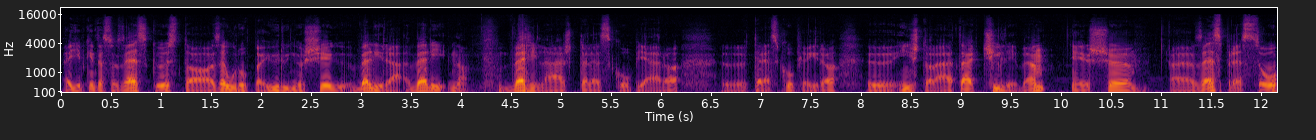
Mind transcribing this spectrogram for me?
Egyébként ezt az eszközt az Európai űrügynökség Velira, Veli, na, Verilás teleszkópjára, teleszkópjaira installálták Csillében, és az Espresso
